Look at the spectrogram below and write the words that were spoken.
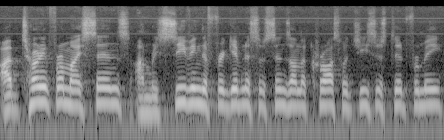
I'm turning from my sins. I'm receiving the forgiveness of sins on the cross, what Jesus did for me.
